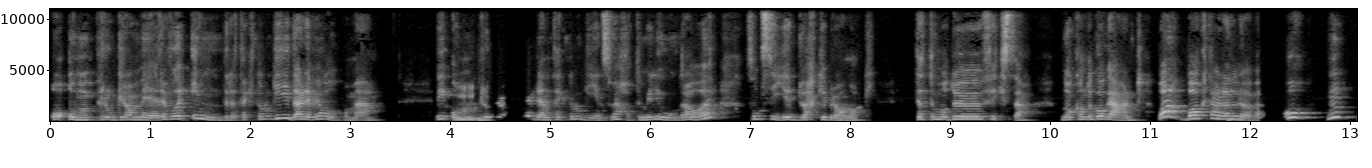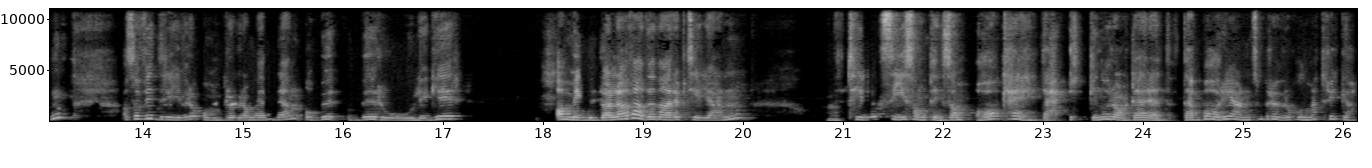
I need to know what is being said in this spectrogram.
å, omprogrammere vår indre teknologi, det er det vi holder på med. Vi mm. omprogrammerer den teknologien som vi har hatt i millioner av år, som sier du er ikke bra nok. Dette må du fikse. Nå kan det gå gærent. Wow, bak der er det en mm. løve. Oh, mm, mm. Altså, vi driver og omprogrammerer den og beroliger amygdala, da, den der reptilhjernen, til å si sånne ting som OK, det er ikke noe rart jeg er redd. Det er bare hjernen som prøver å holde meg trygg. Ja.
